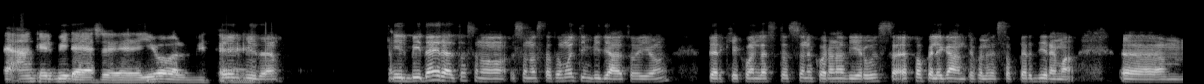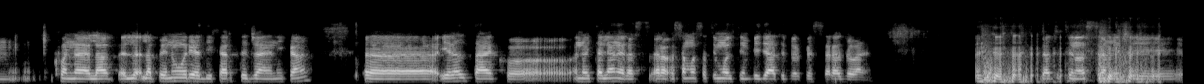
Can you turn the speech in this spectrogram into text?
Eh, anche il bidet, se io lo metterei... il bidet. Il bidet in realtà sono, sono stato molto invidiato io, perché con la situazione coronavirus è poco elegante quello che sto per dire, ma ehm, con la, la, penuria di carta igienica, eh, in realtà ecco, noi italiani era, era, siamo stati molto invidiati per questa ragione da tutti i nostri amici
